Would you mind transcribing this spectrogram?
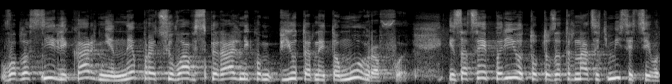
в обласній лікарні не працював спіральний комп'ютерний томограф. І за цей період, тобто за 13 місяців,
